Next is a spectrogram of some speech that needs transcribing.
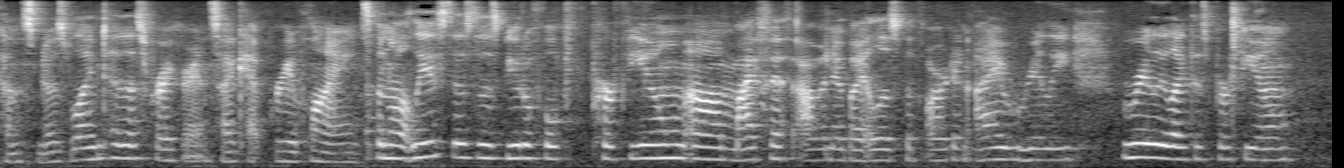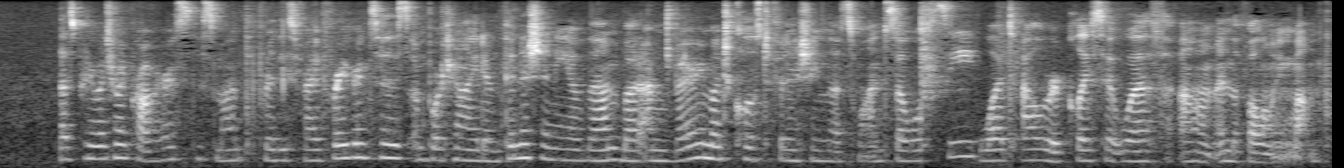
becomes nose blind to this fragrance. So I kept reapplying. Last but not least is this beautiful perfume, um, My Fifth Avenue by Elizabeth Arden. I really, really like this perfume that's pretty much my progress this month for these five fragrances. Unfortunately, I didn't finish any of them, but I'm very much close to finishing this one. So we'll see what I'll replace it with um, in the following month.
